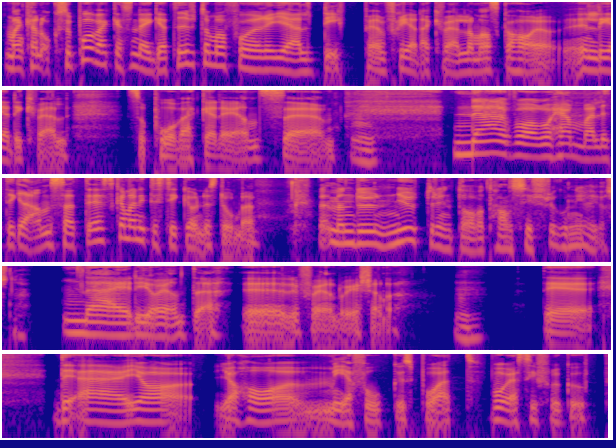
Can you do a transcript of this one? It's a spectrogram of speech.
Man kan också påverkas negativt om man får en rejäl dipp en fredagkväll om man ska ha en ledig kväll. Så påverkar det ens eh, närvaro hemma lite grann så att det ska man inte sticka under stol med. Men, men du njuter inte av att hans siffror går ner just nu? Nej det gör jag inte, eh, det får jag ändå erkänna. Mm. Det, det är, jag, jag har mer fokus på att våra siffror går upp.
